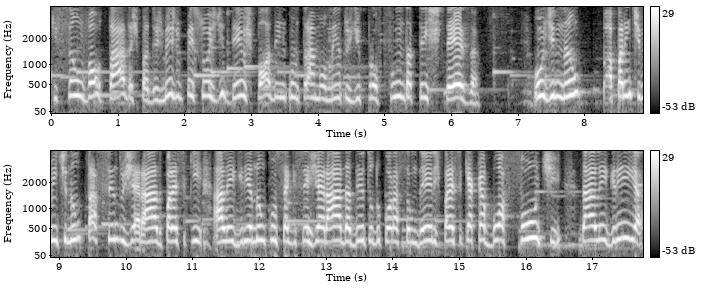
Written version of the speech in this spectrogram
que são voltadas para Deus, mesmo pessoas de Deus podem encontrar momentos de profunda tristeza, onde não aparentemente não está sendo gerado. Parece que a alegria não consegue ser gerada dentro do coração deles. Parece que acabou a fonte da alegria.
